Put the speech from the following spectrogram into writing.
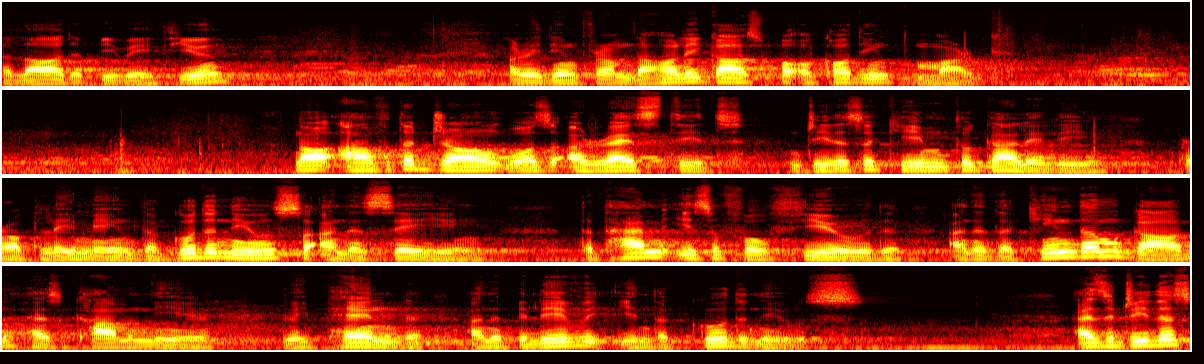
The Lord be with you. A reading from the Holy Gospel according to Mark. Now, after John was arrested, Jesus came to Galilee, proclaiming the good news and saying, The time is fulfilled, and the kingdom of God has come near. Repent and believe in the good news. As Jesus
